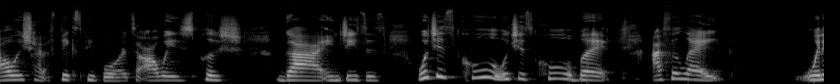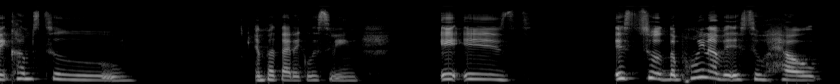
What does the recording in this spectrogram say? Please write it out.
always try to fix people or to always push God and Jesus, which is cool, which is cool. But I feel like when it comes to empathetic listening, it is it's to the point of it is to help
